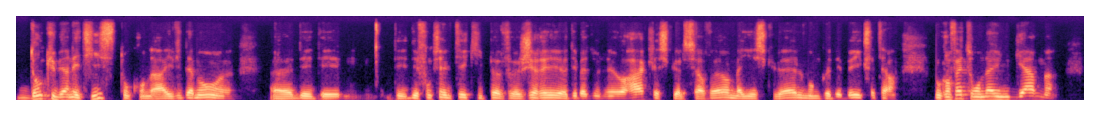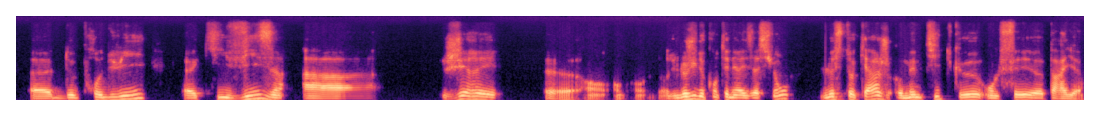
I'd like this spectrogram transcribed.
dans Kubernetes. Donc on a évidemment euh, euh des, fonctionnalités qui peuvent gérer des bases de données Oracle, SQL Server, MySQL, MongoDB, etc. Donc en fait, on a une gamme de produits qui visent à gérer en, dans une logique de containerisation le stockage au même titre que on le fait par ailleurs.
